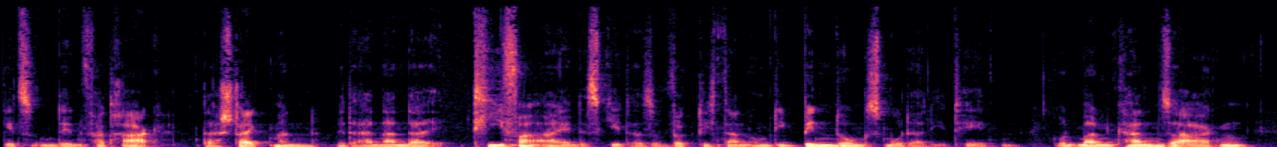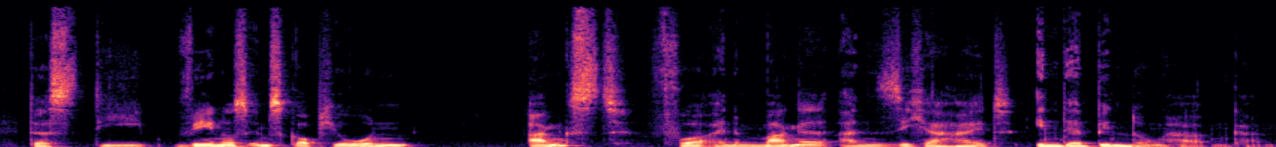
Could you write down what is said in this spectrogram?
Geht es um den Vertrag. Da steigt man miteinander tiefer ein. Es geht also wirklich dann um die Bindungsmodalitäten. Und man kann sagen, dass die Venus im Skorpion Angst vor einem Mangel an Sicherheit in der Bindung haben kann.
